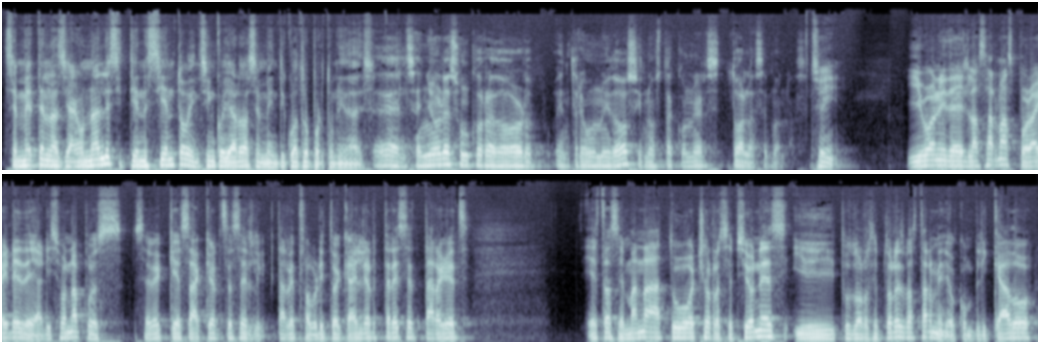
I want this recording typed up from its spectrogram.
Se mete en las diagonales y tiene 125 yardas en 24 oportunidades. Eh, El señor es un corredor entre 1 y 2 y no está con él todas las semanas. Sí. Y bueno, y de las armas por aire de Arizona, pues se ve que Sackers es el target favorito de Kyler. 13 targets. Esta semana tuvo 8 recepciones y pues los receptores va a estar medio complicado.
